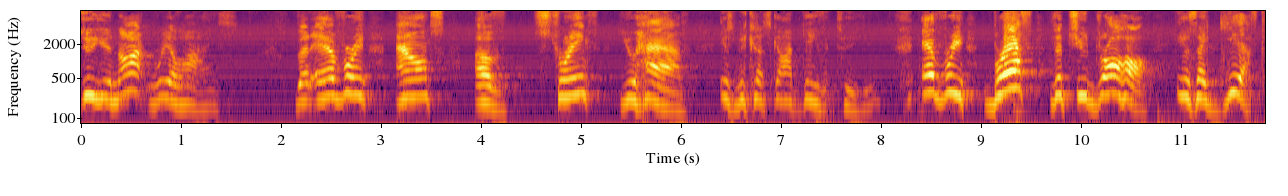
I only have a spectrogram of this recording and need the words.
Do you not realize that every ounce of strength you have is because God gave it to you? Every breath that you draw is a gift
